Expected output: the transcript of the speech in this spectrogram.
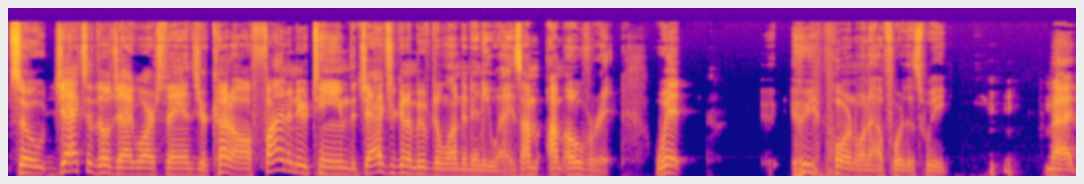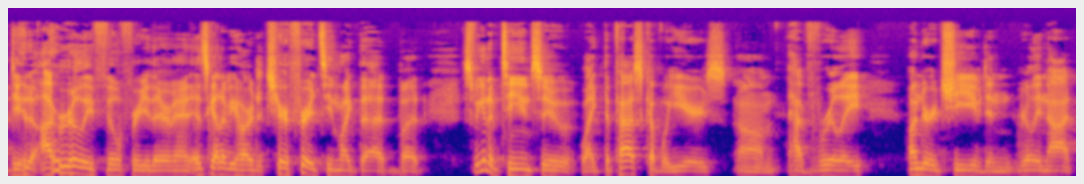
So, Jacksonville Jaguars fans, you're cut off. Find a new team. The Jags are going to move to London anyways. I'm I'm over it. Wit, who you pouring one out for this week? Matt, dude, I really feel for you there, man. It's got to be hard to cheer for a team like that. But speaking of teams who, like the past couple years, um, have really underachieved and really not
